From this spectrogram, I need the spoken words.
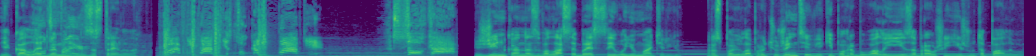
яка ледве мене не застрелила. Бабки, бабки, сука, бабки! Сука! Жінка назвала себе сивою матір'ю, розповіла про чужинців, які пограбували її, забравши їжу та паливо.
